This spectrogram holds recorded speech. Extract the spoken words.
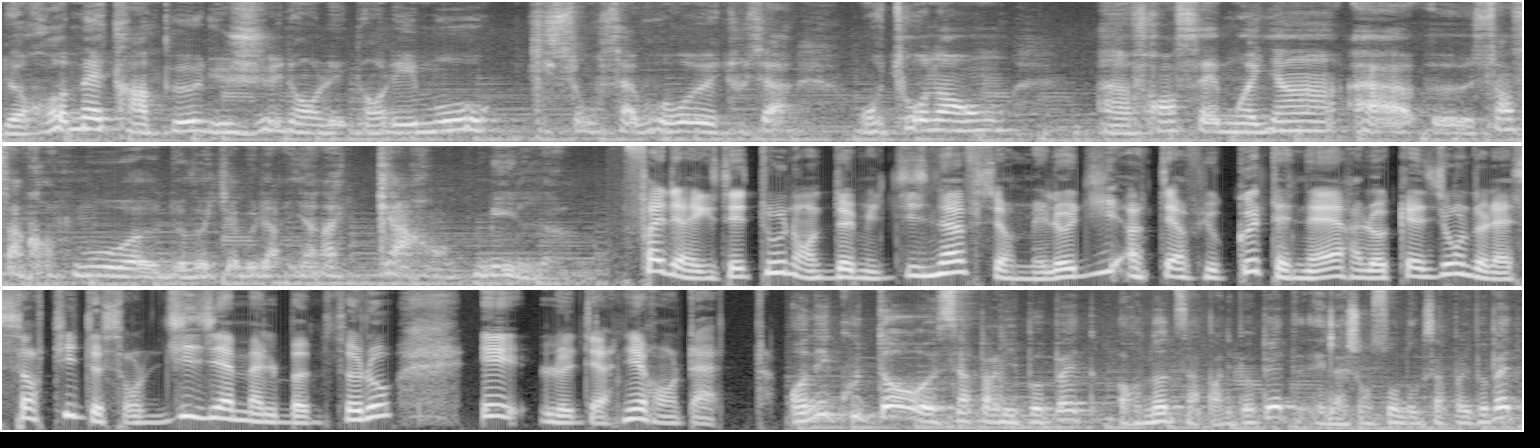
de remettre un peu du jus dans les, dans les mots qui sont savoureux et tout ça. On tourne en rond. Un français moyen a euh, 150 mots de vocabulaire, il y en a 40 000. Frédéric Zetoun, en 2019, sur Mélodie, interview Cotener à l'occasion de la sortie de son dixième album solo et le dernier en date. En écoutant euh, Saint-Parlipopette, hors note Saint-Parlipopette, et la chanson donc Saint-Parlipopette,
